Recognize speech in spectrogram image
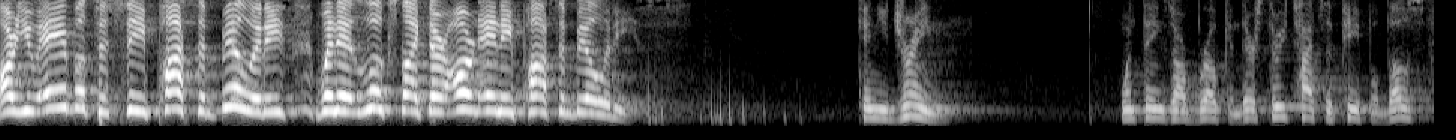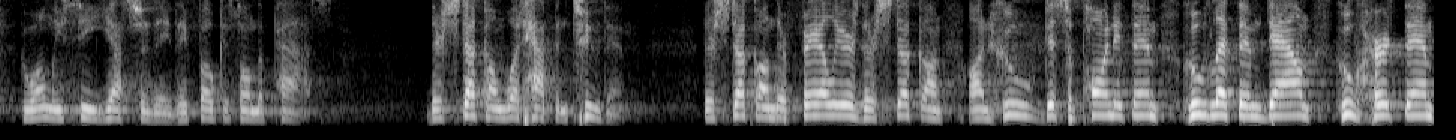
Are you able to see possibilities when it looks like there aren't any possibilities? Can you dream when things are broken? There's three types of people those who only see yesterday, they focus on the past, they're stuck on what happened to them. They're stuck on their failures. They're stuck on, on who disappointed them, who let them down, who hurt them,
